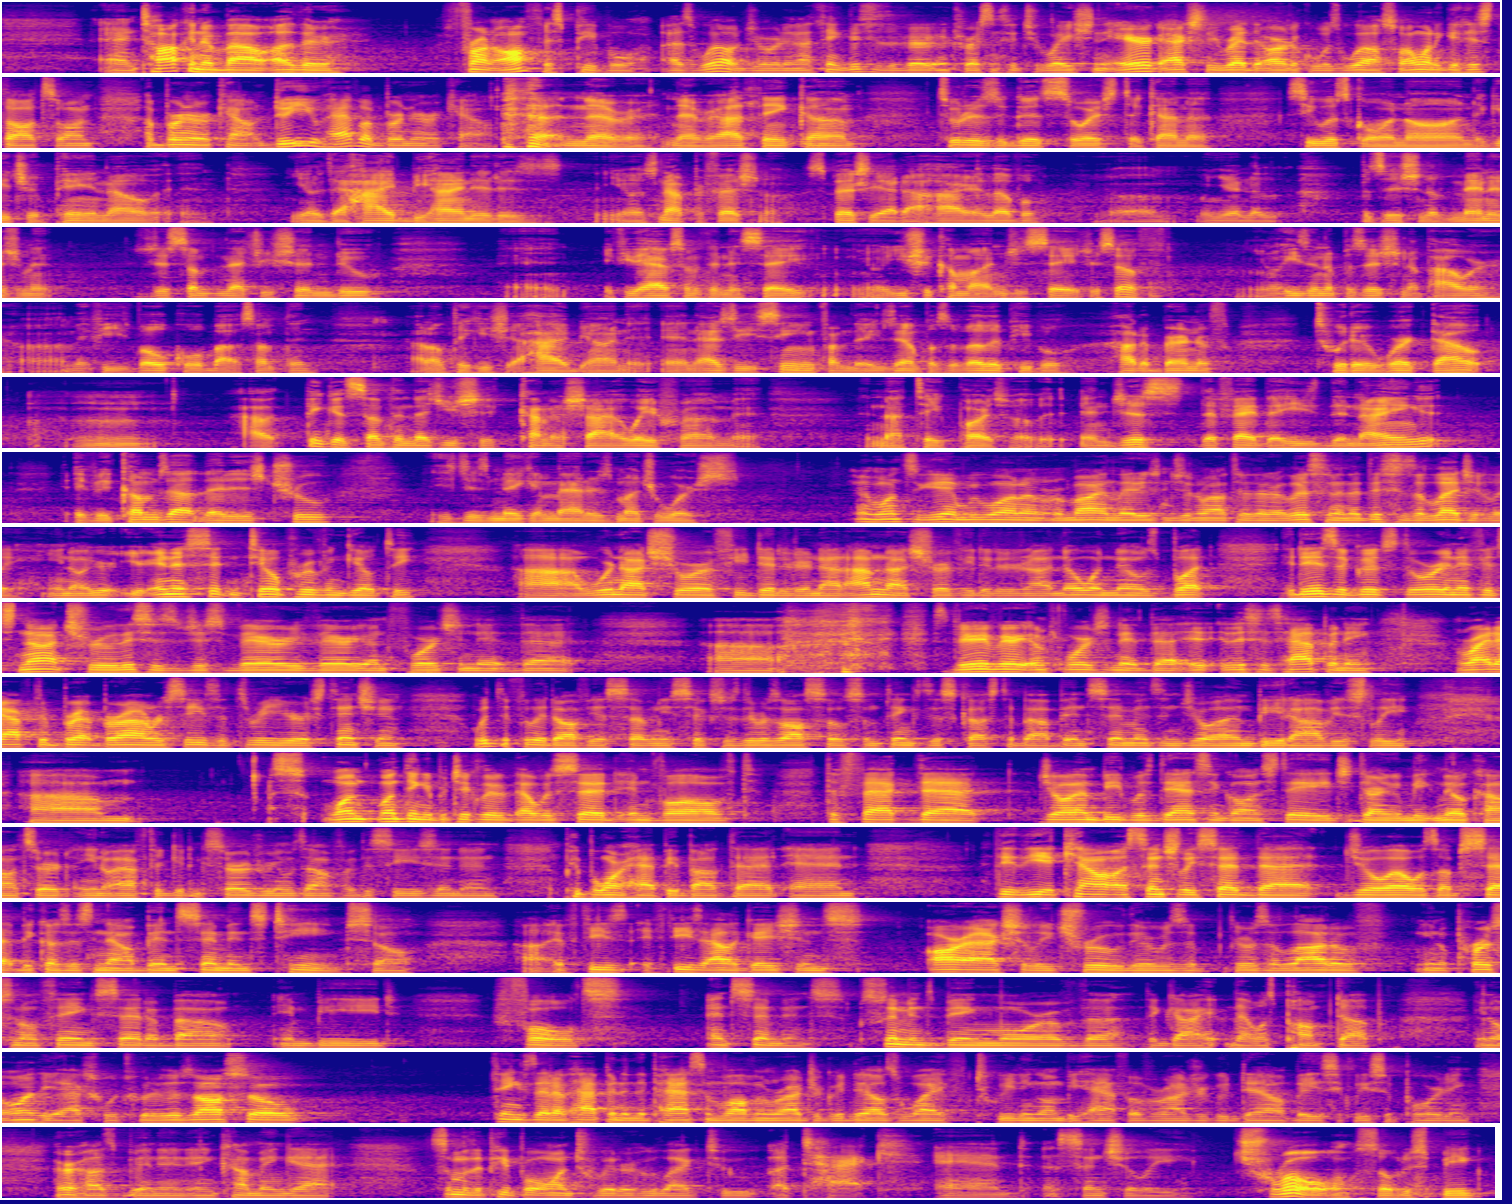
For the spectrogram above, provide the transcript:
and talking about other front office people as well, Jordan. I think this is a very interesting situation. Eric actually read the article as well, so I want to get his thoughts on a burner account. Do you have a burner account? never, never. I think um, Twitter is a good source to kind of see what's going on, to get your opinion out, and you know, to hide behind it is, you know, it's not professional, especially at a higher level. Um, when you're in a position of management, it's just something that you shouldn't do. And if you have something to say, you know, you should come out and just say it yourself. You know, he's in a position of power. Um, if he's vocal about something, I don't think he should hide behind it. And as he's seen from the examples of other people, how the burner Twitter worked out, um, I think it's something that you should kind of shy away from and, and not take parts of it. And just the fact that he's denying it if it comes out that it's true, it's just making matters much worse. And once again, we want to remind ladies and gentlemen out there that are listening that this is allegedly. You know, you're, you're innocent until proven guilty. Uh, we're not sure if he did it or not. I'm not sure if he did it or not. No one knows. But it is a good story. And if it's not true, this is just very, very unfortunate that. Uh, it's very, very unfortunate that it, this is happening right after Brett Brown receives a three year extension with the Philadelphia 76ers. There was also some things discussed about Ben Simmons and Joel Embiid, obviously. Um, so one, one thing in particular that was said involved the fact that Joel Embiid was dancing on stage during a Meek Mill concert, you know, after getting surgery and was out for the season, and people weren't happy about that. And the, the account essentially said that Joel was upset because it's now Ben Simmons' team. So uh, if these if these allegations are actually true, there was a there was a lot of you know personal things said about Embiid, Fultz, and Simmons. Simmons being more of the the guy that was pumped up you know, on the actual Twitter. There's also things that have happened in the past involving Roger Goodell's wife tweeting on behalf of Roger Goodell, basically supporting her husband and, and coming at some of the people on Twitter who like to attack and essentially troll, so to speak.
